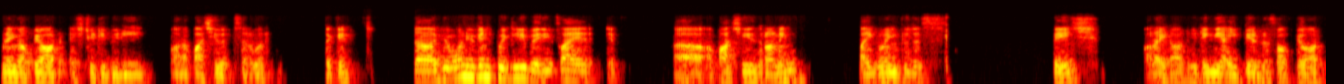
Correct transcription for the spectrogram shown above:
bring up your HTTPD or Apache web server. Okay. Now, if you want, you can quickly verify if uh, Apache is running by going to this page, all right, or hitting the IP address of your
